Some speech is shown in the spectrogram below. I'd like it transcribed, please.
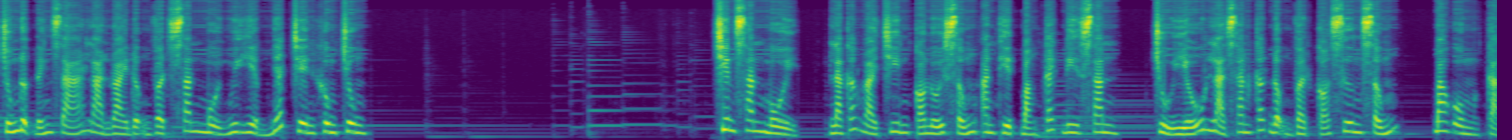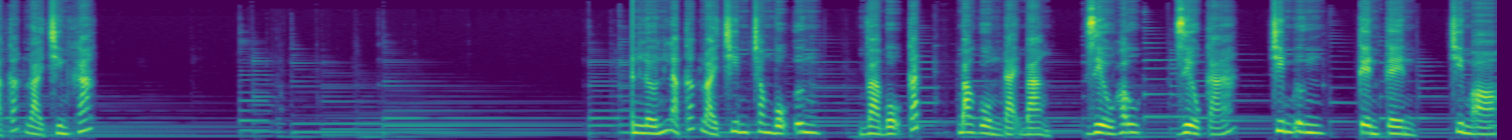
Chúng được đánh giá là loài động vật săn mồi nguy hiểm nhất trên không trung. Chim săn mồi là các loài chim có lối sống ăn thịt bằng cách đi săn, chủ yếu là săn các động vật có xương sống, bao gồm cả các loài chim khác. Phần lớn là các loài chim trong bộ ưng và bộ cắt, bao gồm đại bàng, diều hâu, diều cá, chim ưng, kền kền, chim o,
